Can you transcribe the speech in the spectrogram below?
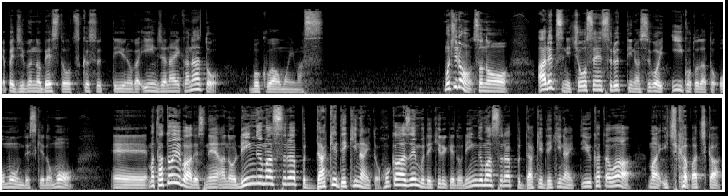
やっぱり自分のベストを尽くすっていうのがいいんじゃないかなと僕は思います。もちろんその RX に挑戦するっていうのはすごいいいことだと思うんですけども、えー、まあ、例えばですねあのリングマッスルアップだけできないと他は全部できるけどリングマッスルアップだけできないっていう方は、まあ、一か八か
